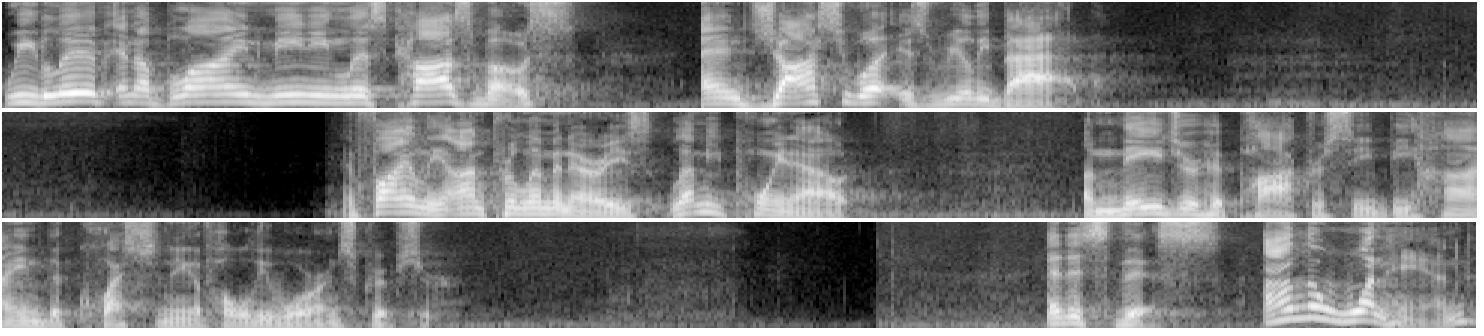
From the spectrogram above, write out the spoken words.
we live in a blind, meaningless cosmos, and Joshua is really bad. And finally, on preliminaries, let me point out a major hypocrisy behind the questioning of holy war in Scripture. And it's this on the one hand,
